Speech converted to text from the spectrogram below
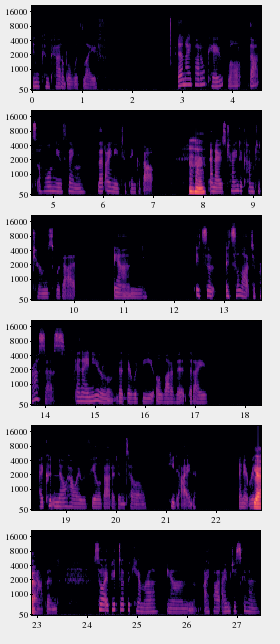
incompatible with life. And I thought, okay, well, that's a whole new thing that I need to think about. Mm-hmm. And I was trying to come to terms with that. And it's a it's a lot to process and i knew that there would be a lot of it that i i couldn't know how i would feel about it until he died and it really yeah. happened so i picked up a camera and i thought i'm just gonna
